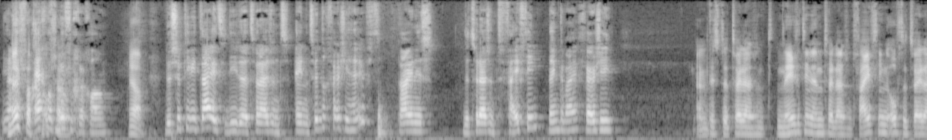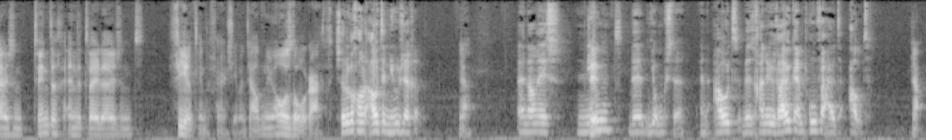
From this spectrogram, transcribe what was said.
Ja, Muffig Echt wat muffiger gewoon. Ja, De subtiliteit die de 2021 versie heeft, daarin is de 2015, denken wij, versie. en het is de 2019 en de 2015 of de 2020 en de 2024 versie, want je haalt nu alles door elkaar. Zullen we gewoon oud en nieuw zeggen? Ja. En dan is nieuw Dit- de jongste. En oud, we gaan nu ruiken en proeven uit oud. Ja.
